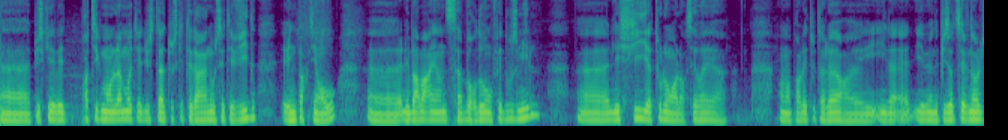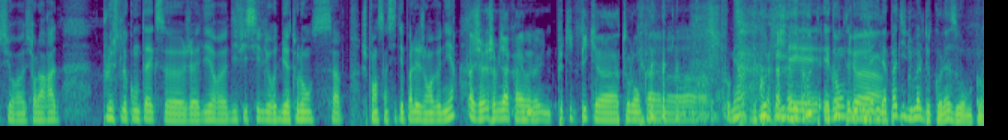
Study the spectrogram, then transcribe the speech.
euh, puisqu'il y avait pratiquement la moitié du stade, tout ce qui était derrière nous, c'était vide, et une partie en haut. Euh, les Barbarians à Bordeaux ont fait 12 000. Euh, les filles à Toulon, alors c'est vrai, on en parlait tout à l'heure, il, il y a eu un épisode Sevenol sur, sur la rade. Plus le contexte, euh, j'allais dire, euh, difficile du rugby à Toulon, ça, je pense, incitait pas les gens à venir. Ah, J'aime bien quand même Mm. une petite pique à Toulon quand même. euh, Faut bien. Écoute, il, Et- écoute, et écoute, donc, il, a, euh, il a pas dit du mal de Colazo encore.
